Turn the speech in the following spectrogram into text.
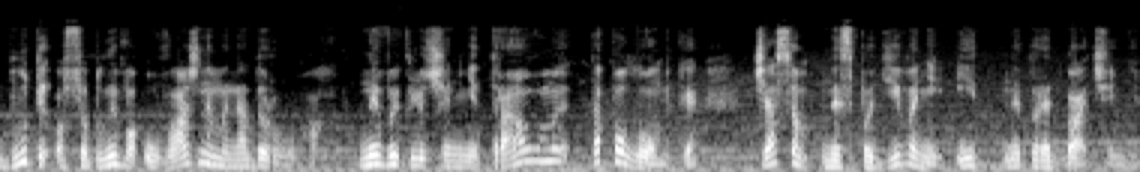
Бути особливо уважними на дорогах, не виключені травми та поломки, часом несподівані і непередбачені.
